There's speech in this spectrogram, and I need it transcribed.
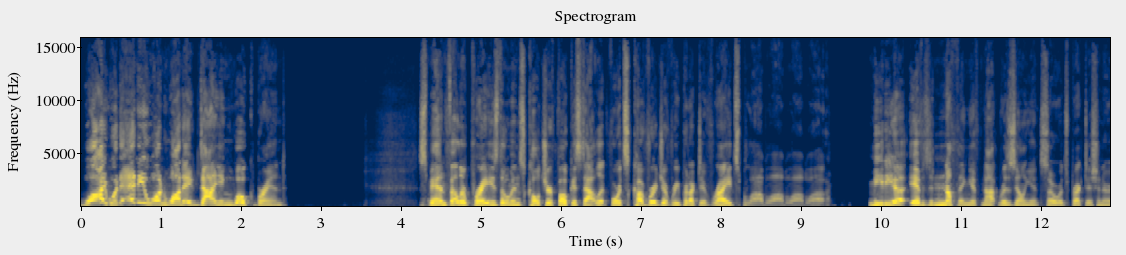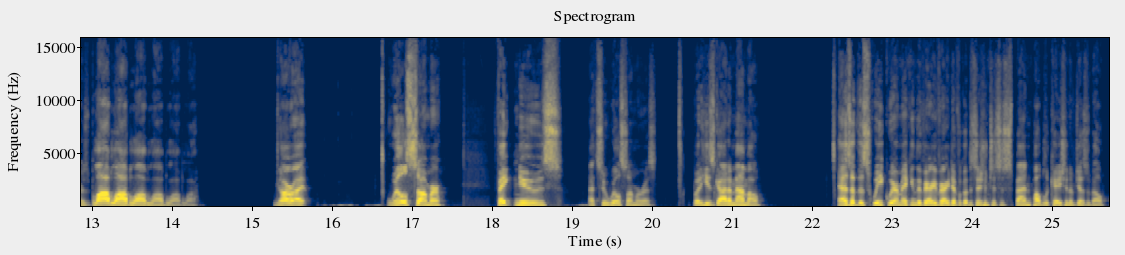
Why would anyone want a dying woke brand? Spanfeller praised the women's culture focused outlet for its coverage of reproductive rights, blah, blah, blah, blah. Media is nothing if not resilient, so its practitioners, blah, blah, blah, blah, blah, blah. All right. Will Sommer, fake news. That's who Will Sommer is. But he's got a memo as of this week, we are making the very, very difficult decision to suspend publication of Jezebel.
